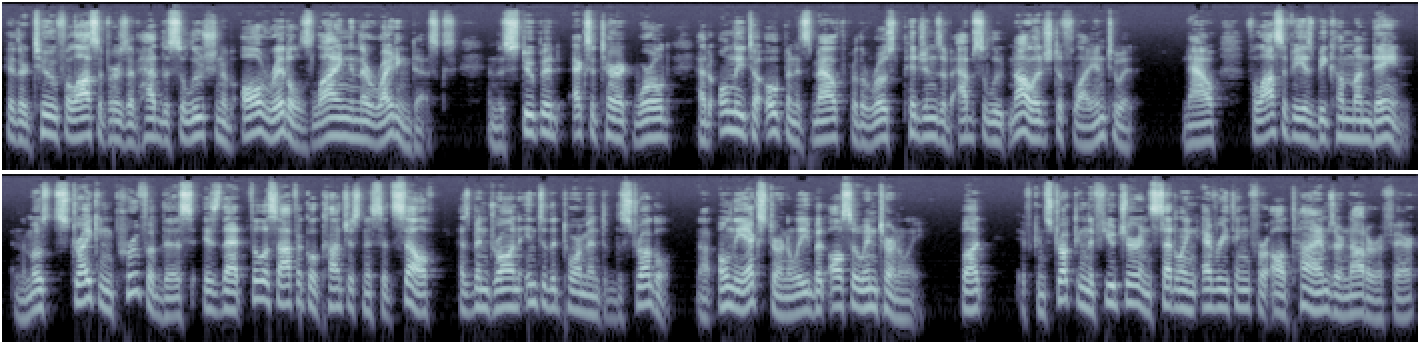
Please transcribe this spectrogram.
Hitherto, philosophers have had the solution of all riddles lying in their writing desks, and the stupid, exoteric world had only to open its mouth for the roast pigeons of absolute knowledge to fly into it. Now, philosophy has become mundane, and the most striking proof of this is that philosophical consciousness itself has been drawn into the torment of the struggle, not only externally, but also internally. But, if constructing the future and settling everything for all times are not our affair,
